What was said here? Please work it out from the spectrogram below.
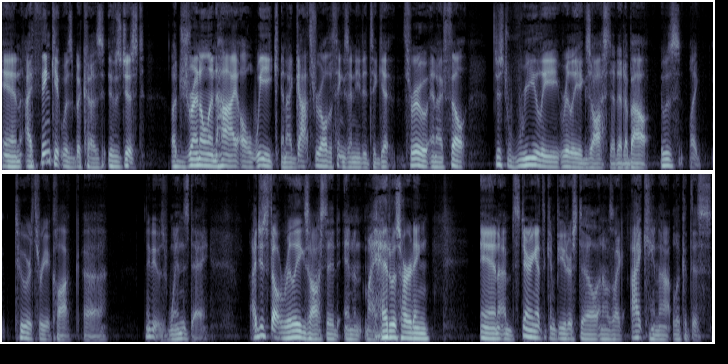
And I think it was because it was just adrenaline high all week and I got through all the things I needed to get through and I felt just really, really exhausted at about it was like two or three o'clock, uh, maybe it was Wednesday. I just felt really exhausted and my head was hurting and I'm staring at the computer still and I was like, I cannot look at this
